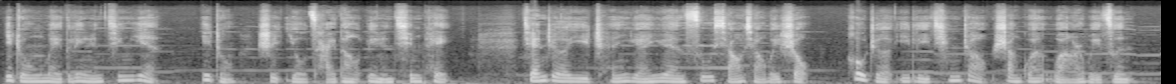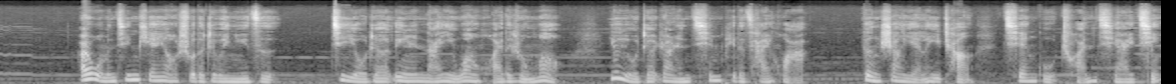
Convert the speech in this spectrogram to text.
一种美得令人惊艳，一种是有才到令人钦佩。前者以陈圆圆、苏小小为首。后者以李清照、上官婉儿为尊，而我们今天要说的这位女子，既有着令人难以忘怀的容貌，又有着让人钦佩的才华，更上演了一场千古传奇爱情。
